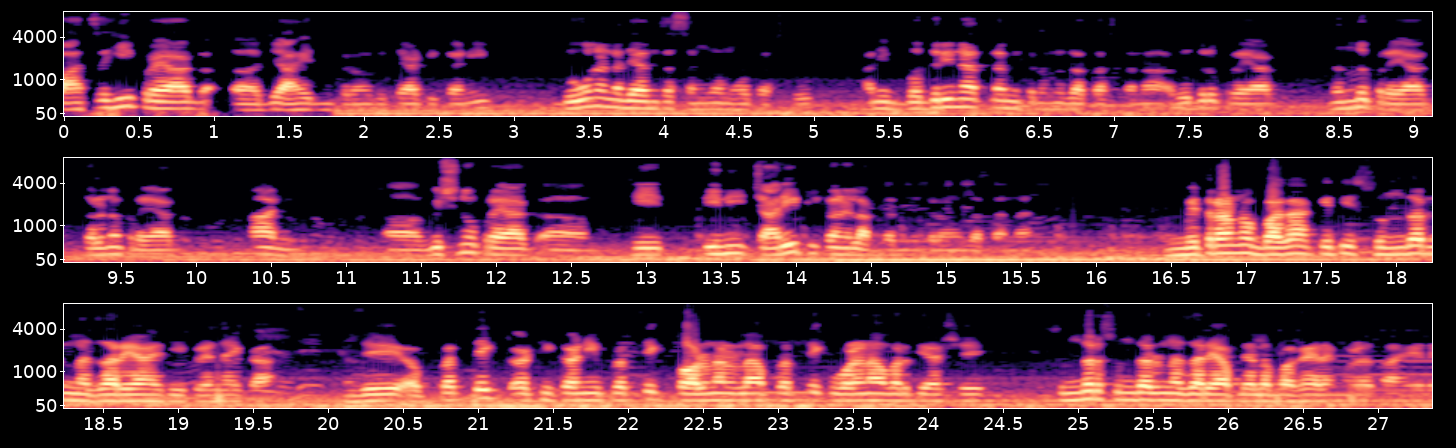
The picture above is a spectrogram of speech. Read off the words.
पाचही प्रयाग जे आहेत मित्रांनो त्या ठिकाणी दोन नद्यांचा संगम होत असतो. आणि बद्रीनाथला मित्रांनो जात असताना रुद्रप्रयाग नंदप्रयाग कर्णप्रयाग आणि विष्णुप्रयाग हे तिन्ही चारही ठिकाणे लागतात मित्रांनो जाताना. मित्रांनो बघा किती सुंदर नजारे आहेत इकडे नाही का? म्हणजे प्रत्येक ठिकाणी प्रत्येक कॉर्नरला प्रत्येक वळणावरती असे सुंदर सुंदर नजारे आपल्याला बघायला मिळत आहेत.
